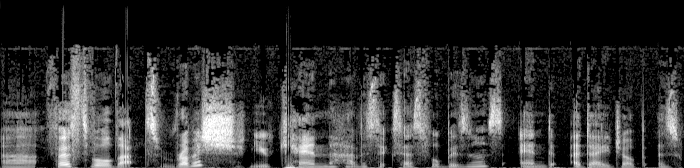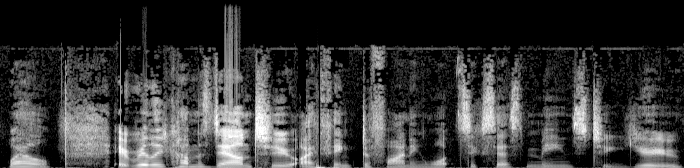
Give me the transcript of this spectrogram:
Uh, first of all, that's rubbish. You can have a successful business and a day job as well. It really comes down to, I think, defining what success means to you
